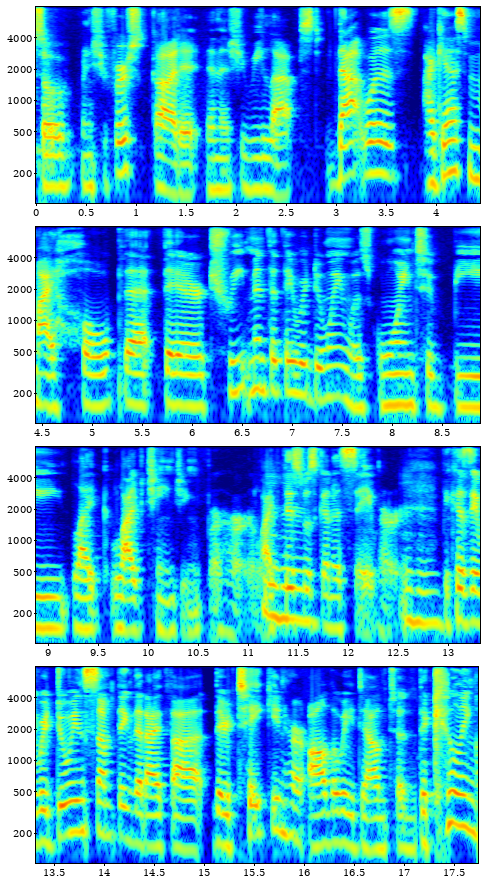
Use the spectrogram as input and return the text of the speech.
so when she first got it and then she relapsed, that was, I guess, my hope that their treatment that they were doing was going to be like life changing for her. Like mm-hmm. this was going to save her mm-hmm. because they were doing something that I thought they're taking her all the way down to the killing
